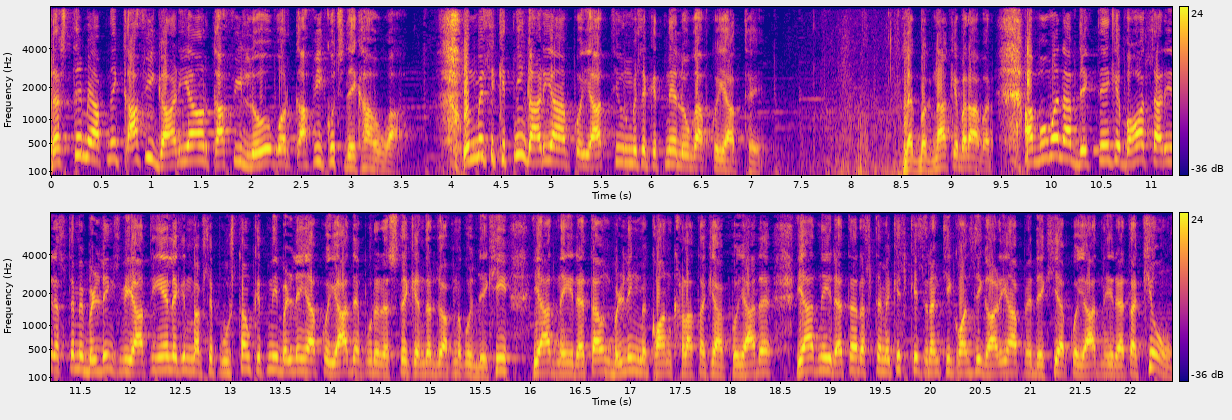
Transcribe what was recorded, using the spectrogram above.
रस्ते में आपने काफ़ी गाड़ियाँ और काफ़ी लोग और काफ़ी कुछ देखा होगा। उनमें से कितनी गाड़ियाँ आपको याद थी? उनमें से कितने लोग आपको याद थे? लगभग ना के बराबर। अमूमन आप देखते हैं कि बहुत सारी रस्ते में बिल्डिंग्स भी आती हैं, लेकिन मैं आपसे पूछता हूँ कितनी बिल्डिंग आपको याद है पूरे रस्ते के अंदर जो आपने कुछ देखी? याद नहीं रहता। उन बिल्डिंग में कौन खड़ा था क्या आपको याद है? याद नहीं रहता रस्ते में किस किस रंग की कौन सी गाड़ियाँ आपने देखी, आपको याद नहीं रहता? क्यों?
